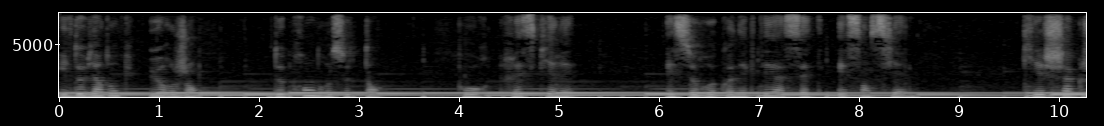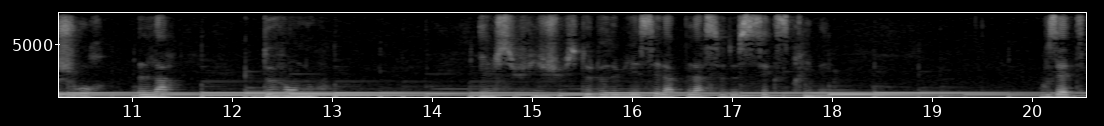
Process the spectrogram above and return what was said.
il devient donc urgent de prendre ce temps pour respirer et se reconnecter à cet essentiel qui est chaque jour là, devant nous. Il suffit juste de lui laisser la place de s'exprimer. Vous êtes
